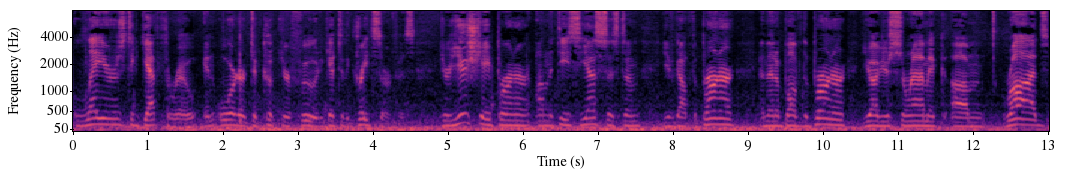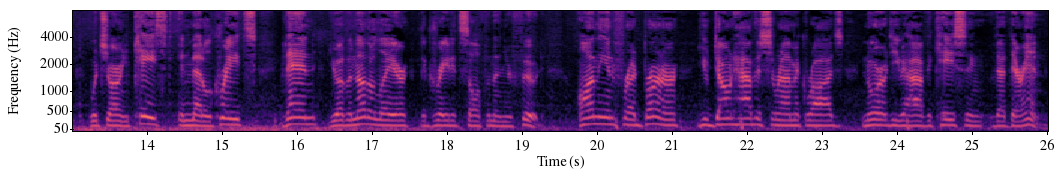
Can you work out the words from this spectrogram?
layers to get through in order to cook your food, to get to the grate surface. Your U-shaped burner on the DCS system, you've got the burner, and then above the burner, you have your ceramic um, rods, which are encased in metal grates. Then you have another layer, the grate itself, and then your food. On the infrared burner, you don't have the ceramic rods, nor do you have the casing that they're in.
